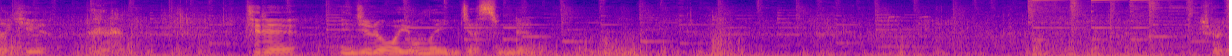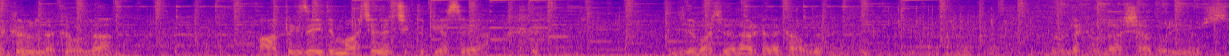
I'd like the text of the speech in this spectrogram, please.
Aşağıdaki Tire İncirova yoluna ineceğiz şimdi. Şöyle kıvrıla kıvrıla. Artık zeytin bahçeleri çıktı piyasaya. İncir bahçeleri arkada kaldı. Kıvrıla kıvrıla aşağı doğru iniyoruz.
